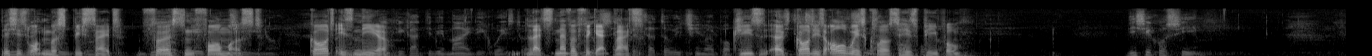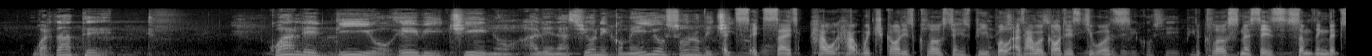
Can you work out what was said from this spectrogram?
This is what must be said, first and foremost. God is near. Let's never forget that. Jesus, uh, God is always close to his people. Quale Dio è vicino alle nazioni come io sono vicino it's, it says how, how, which God is close to his people as our God is to us. The closeness is something that's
